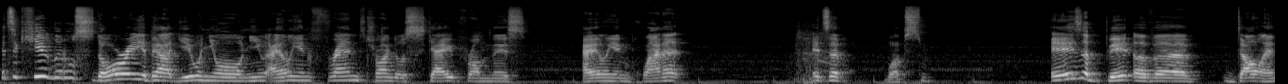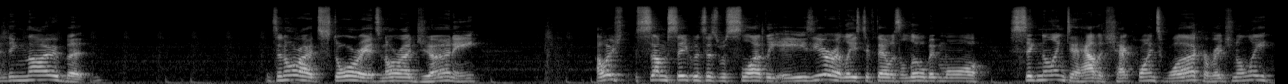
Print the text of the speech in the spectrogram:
it's a cute little story about you and your new alien friend trying to escape from this alien planet. It's a... Whoops. It is a bit of a dull ending though, but... It's an alright story, it's an alright journey. I wish some sequences were slightly easier, or at least if there was a little bit more signaling to how the checkpoints work originally.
